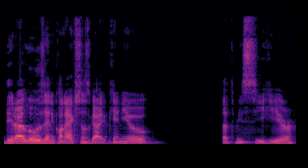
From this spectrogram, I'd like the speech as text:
Did I lose any connections, guy? Can you... Let me see here.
